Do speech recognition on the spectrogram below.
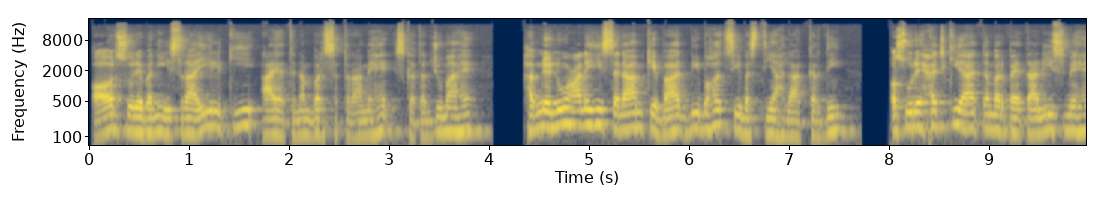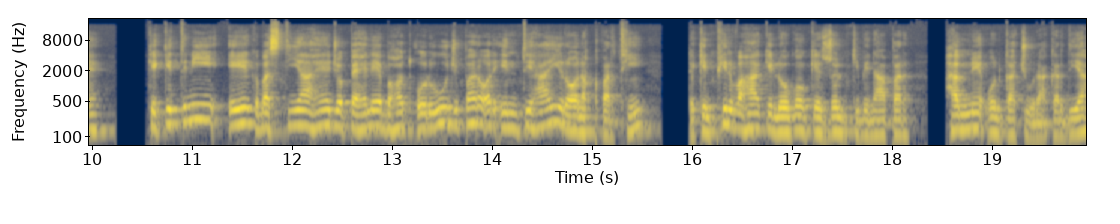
اور سورہ بنی اسرائیل کی آیت نمبر سترہ میں ہے، اس کا ترجمہ ہے۔ ہم نے نو علیہ السلام کے بعد بھی بہت سی بستیاں ہلاک کر دیں۔ اور سورہ حج کی آیت نمبر پینتالیس میں ہے کہ کتنی ایک بستیاں ہیں جو پہلے بہت عروج پر اور انتہائی رونق پر تھیں۔ لیکن پھر وہاں کے لوگوں کے ظلم کی بنا پر ہم نے ان کا چورا کر دیا،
